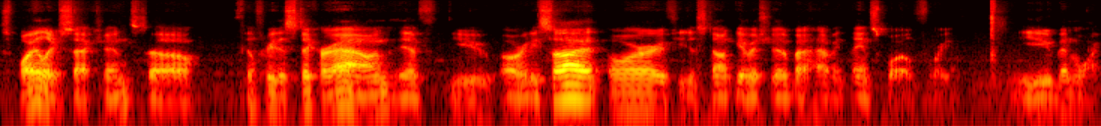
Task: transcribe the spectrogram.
spoiler section. So feel free to stick around if you already saw it or if you just don't give a shit about having things spoiled for you. You've been warned.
